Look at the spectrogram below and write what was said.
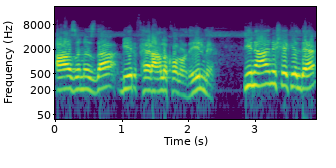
ağzımızda bir ferahlık olur değil mi? Yine aynı şekilde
